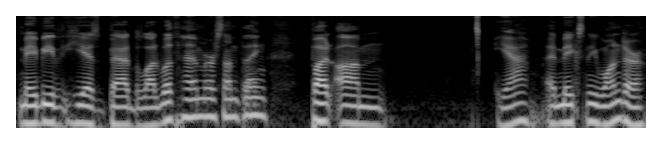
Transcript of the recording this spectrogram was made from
maybe he has bad blood with him or something, but um yeah, it makes me wonder.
